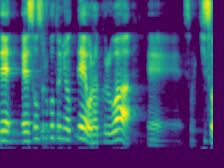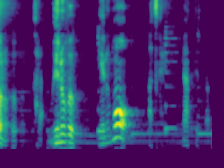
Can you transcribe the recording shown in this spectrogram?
で、えー、そうすることによって、オラクルは、えー、その基礎の部分から上の部分っていうのも扱いになっていったと。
